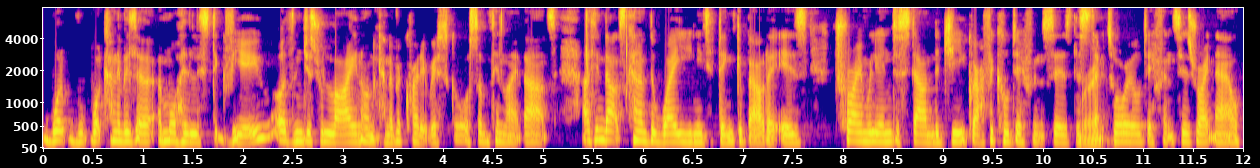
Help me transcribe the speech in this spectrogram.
what what kind of is a, a, more holistic view other than just relying on kind of a credit risk or something like that. I think that's kind of the way you need to think about it is try and really understand the geographical differences, the right. sectorial differences right now,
